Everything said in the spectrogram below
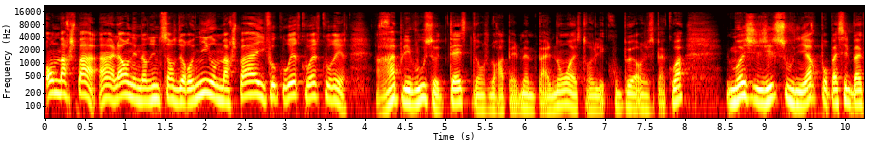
on ne marche pas. Hein. Là, on est dans une sorte de running, on ne marche pas, il faut courir, courir, courir. Rappelez-vous ce test dont je me rappelle même pas le nom, être les coupeurs, je sais pas quoi. Moi, j'ai le souvenir pour passer le bac,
